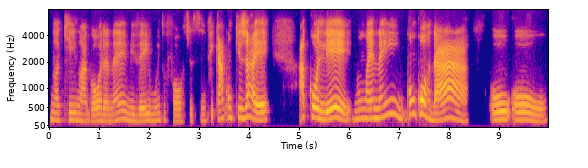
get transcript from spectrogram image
no aqui, no agora, né? Me veio muito forte, assim. Ficar com o que já é. Acolher não é nem concordar ou, ou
